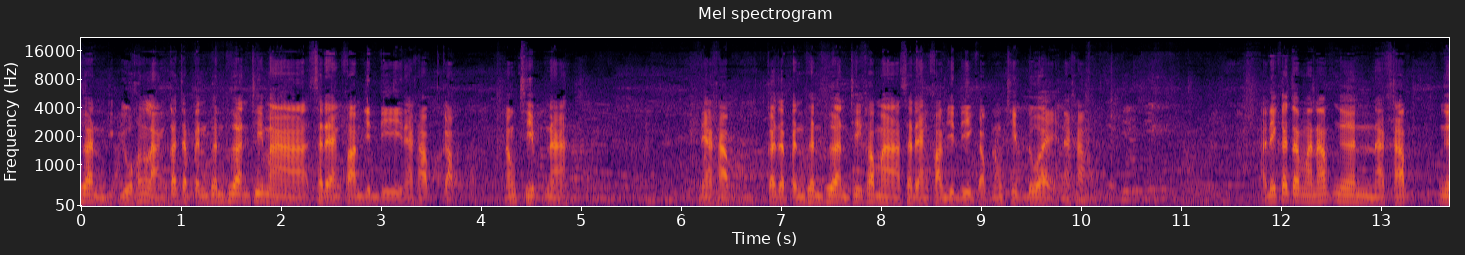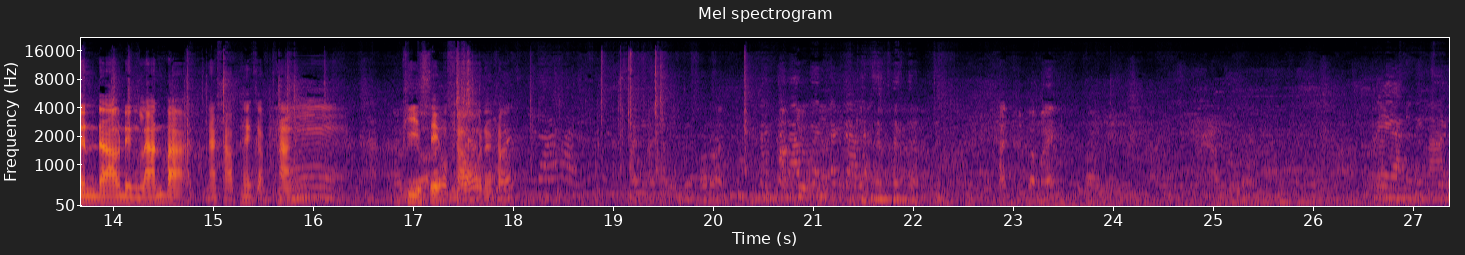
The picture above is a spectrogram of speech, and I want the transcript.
พื่อนๆอยู่ข้างหลังก็จะเป็นเพื่อนๆที่มาแสดงความยินดีนะครับ กับน้องทิพย์นะเนี่ยครับก็จะเป็นเพื่อนๆที่เข้ามาแสดงความยินดีกับน้องทิพย์ด้วยนะครับ อันนี้ก็จะมานับเงินนะครับ เงินดาวหนึ่งล้านบาทนะครับ ให้กับทางพี่เซลเขานะครับ ไปนับเงินแล้วกัน อัดคลิปก่อนไหม แปดหนึ่งล้านาน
